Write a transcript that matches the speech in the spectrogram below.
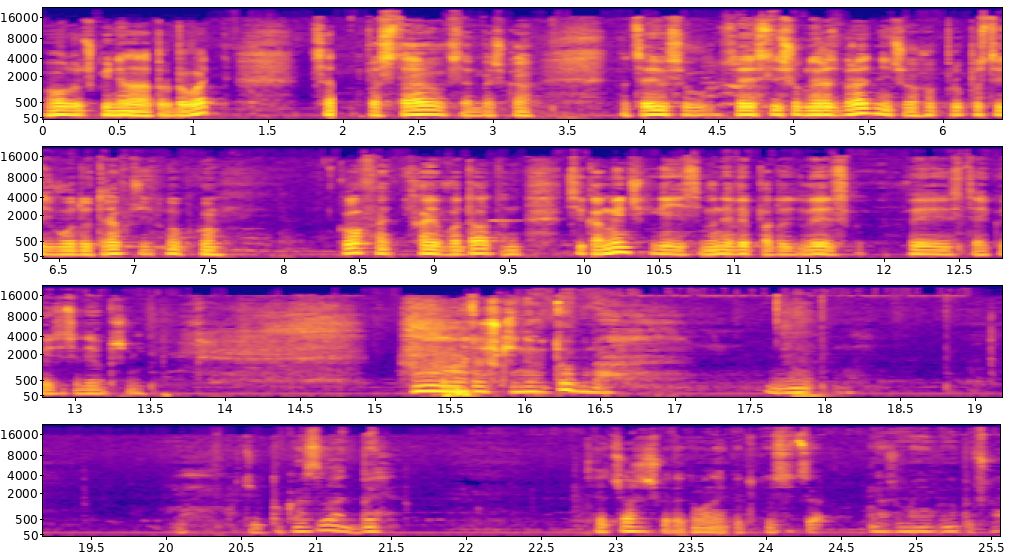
голочкою не треба пробивати. Це поставив все бачка. Оце це якщо щоб не розбирати нічого, пропустити воду, треба включити кнопку кофе, і хай вода, там ці камінчики є, вони випадуть, вис- вистейкуються сюди. В общем. Трошки невдобно. Ну, хотів показати би. Ця чашечка така маленька, тут ось це нажимаю кнопочку.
